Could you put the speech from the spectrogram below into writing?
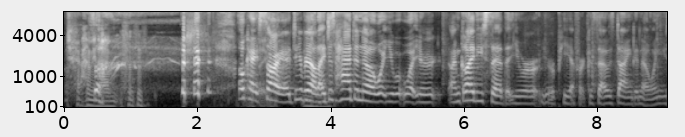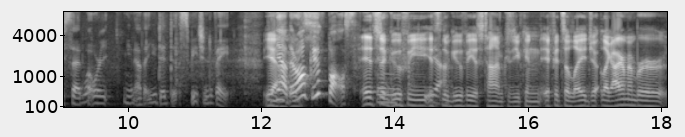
I mean, So- I'm. Okay, sorry, I derailed. Mm. I just had to know what you were- what your. I'm glad you said that you were you're a PFer because I was dying to know when you said what were you know that you did speech and debate. Yeah, yeah, they're all goofballs. It's a goofy. It's yeah. the goofiest time because you can if it's a lay jo- like I remember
